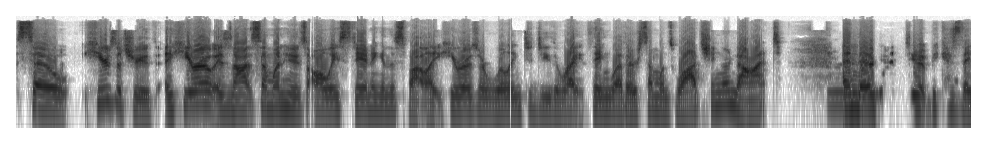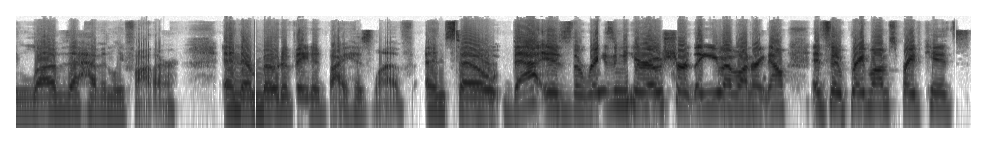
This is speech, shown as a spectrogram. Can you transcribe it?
so here's the truth a hero is not someone who's always standing in the spotlight. Heroes are willing to do the right thing, whether someone's watching or not. Mm-hmm. And they're going to do it because they love the Heavenly Father and they're motivated by His love. And so that is the Raising Heroes shirt that you have on right now. And so Brave Moms, Brave Kids,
